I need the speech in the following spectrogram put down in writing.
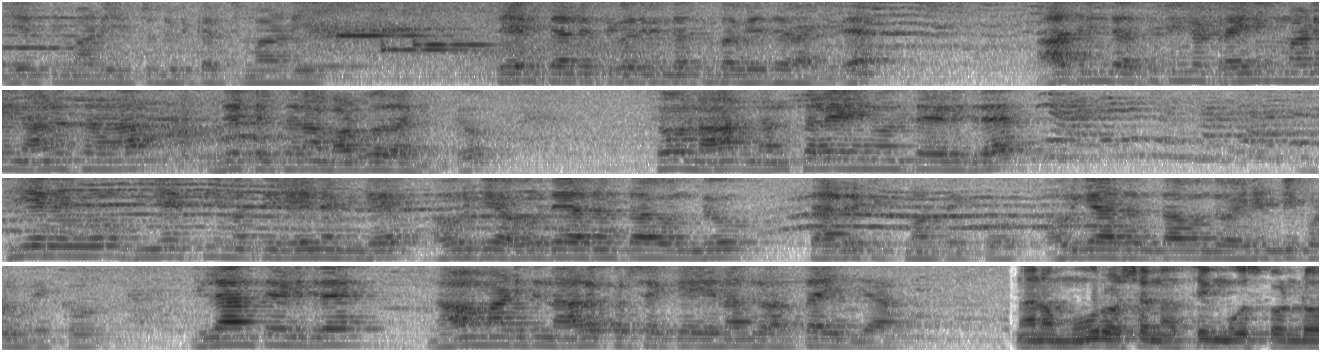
ಬಿ ಎಸ್ ಸಿ ಮಾಡಿ, ಇಷ್ಟು ದುಡ್ಡು ಖರ್ಚು ಮಾಡಿ ಸೇಮ್ ಸ್ಯಾಲ್ರಿ ಸಿಗೋದ್ರಿಂದ ತುಂಬ ಬೇಜಾರಾಗಿದೆ. ಆದ್ದರಿಂದ ಹತ್ತು ತಿಂಗಳು ಟ್ರೈನಿಂಗ್ ಮಾಡಿ ನಾನು ಸಹ ಇದೇ ಕೆಲಸನ ಮಾಡ್ಬೋದಾಗಿತ್ತು. ಸೊ ನಾನು ನನ್ನ ಸಲಹೆ ಏನು ಅಂತ ಹೇಳಿದರೆ G N M B S C ಮತ್ತು ಎ ಎನ್ ಎಮ್ಗೆ ಅವ್ರಿಗೆ ಅವ್ರದ್ದೇ ಆದಂಥ ಒಂದು ಸ್ಯಾಲ್ರಿ ಫಿಕ್ಸ್ ಮಾಡಬೇಕು, ಅವ್ರಿಗೆ ಆದಂಥ ಒಂದು ಐಡೆಂಟಿ ಕೊಡಬೇಕು. ಇಲ್ಲ ಅಂತ ಹೇಳಿದರೆ ನಾವು ಮಾಡಿದ ನಾಲ್ಕು ವರ್ಷಕ್ಕೆ ಏನಾದರೂ ಅರ್ಥ ಇದೆಯಾ? ನಾನು ಮೂರು ವರ್ಷ ನರ್ಸಿಂಗ್ ಮುಗಿಸ್ಕೊಂಡು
